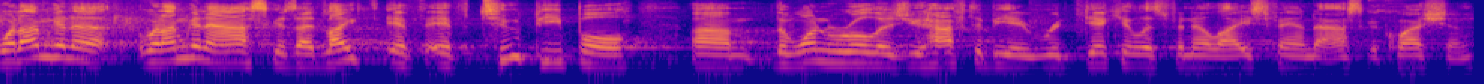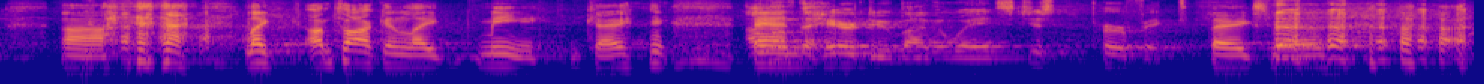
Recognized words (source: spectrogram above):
What I'm gonna what I'm gonna ask is I'd like if if two people. Um, the one rule is you have to be a ridiculous Vanilla Ice fan to ask a question. Uh, like I'm talking like me, okay? I and love the hairdo, by the way. It's just perfect. thanks, man.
